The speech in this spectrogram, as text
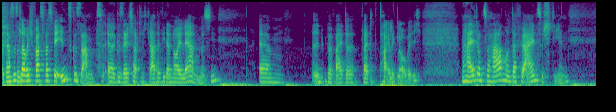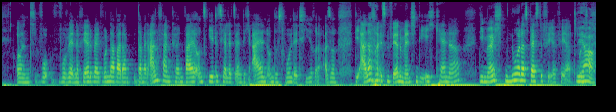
Und das ist, glaube ich, was, was wir insgesamt äh, gesellschaftlich gerade wieder neu lernen müssen. Ähm, über weite, weite Teile, glaube ich, eine Haltung zu haben und dafür einzustehen. Und wo, wo wir in der Pferdewelt wunderbar da, damit anfangen können, weil uns geht es ja letztendlich allen um das Wohl der Tiere. Also die allermeisten Pferdemenschen, die ich kenne, die möchten nur das Beste für ihr Pferd. Und, ja.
